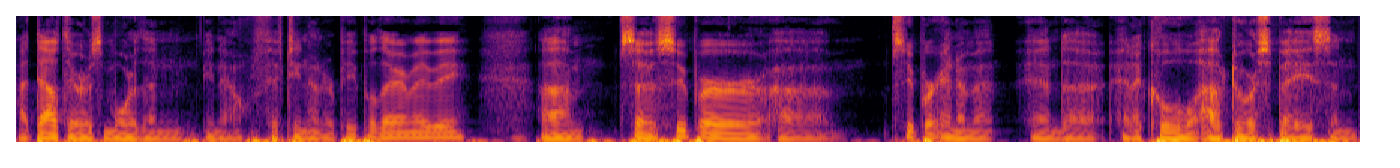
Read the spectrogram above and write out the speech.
I doubt there was more than you know 1,500 people there, maybe. Um, so super, uh, super intimate and uh, and a cool outdoor space, and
